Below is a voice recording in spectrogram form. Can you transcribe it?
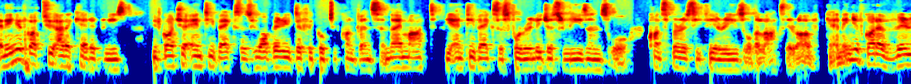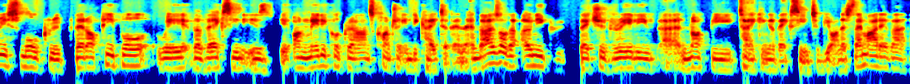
And then you've got two other categories. You've got your anti vaxxers who are very difficult to convince, and they might be anti vaxxers for religious reasons or conspiracy theories or the likes thereof. And then you've got a very small group that are people where the vaccine is on medical grounds contraindicated. And, and those are the only group that should really uh, not be taking a vaccine, to be honest. They might have a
